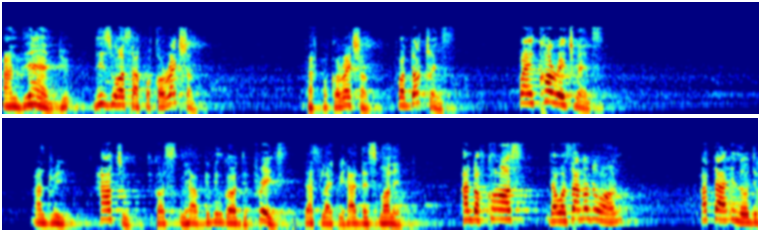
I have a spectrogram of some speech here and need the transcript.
And then you, these words are for correction. They're for correction, for doctrines, for encouragement. And we have to, because we have given God the praise, just like we had this morning. And of course, there was another one. After, you know, the,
